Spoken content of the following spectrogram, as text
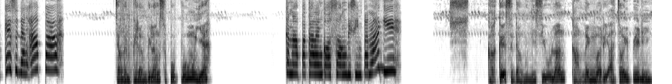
Kakek sedang apa? Jangan bilang-bilang sepupumu ya. Kenapa kaleng kosong disimpan lagi? Kakek sedang mengisi ulang kaleng mari ajaib ini.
